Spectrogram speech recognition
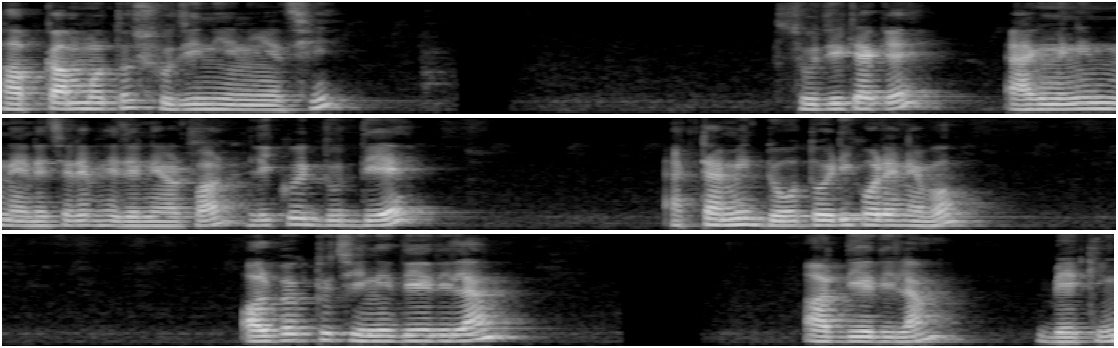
হাফ কাপ মতো সুজি নিয়ে নিয়েছি। সুজিটাকে এক মিনিট নেড়ে চেড়ে ভেজে নেওয়ার পর লিকুইড দুধ দিয়ে একটা আমি ডো তৈরি করে নেব। অল্প একটু চিনি দিয়ে দিলাম আর দিয়ে দিলাম বেকিং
